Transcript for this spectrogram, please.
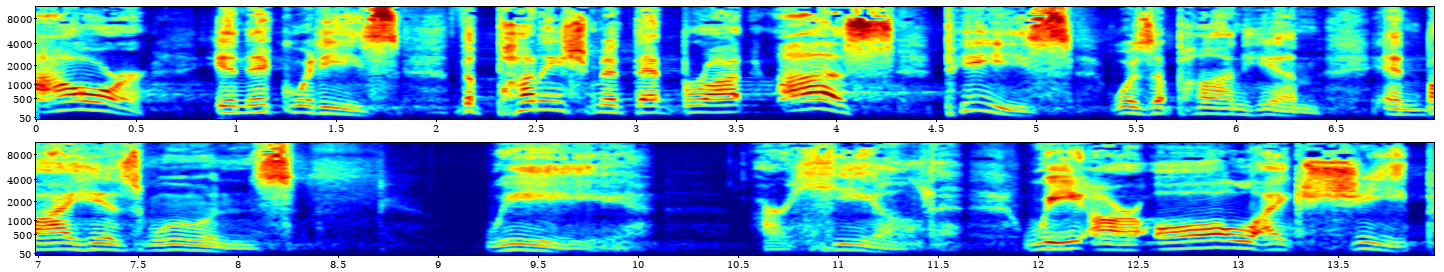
our iniquities. The punishment that brought us peace was upon him, and by his wounds we are healed. We are all like sheep.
